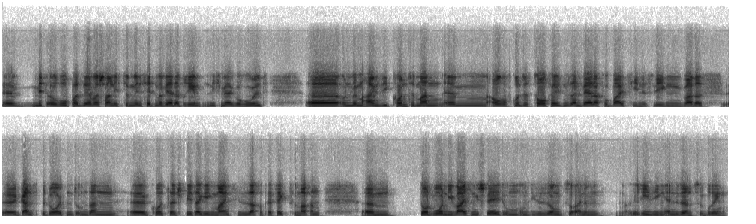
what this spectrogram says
äh, mit Europa sehr wahrscheinlich. Zumindest hätten wir Werder Bremen nicht mehr geholt. Äh, und mit dem Heimsieg konnte man ähm, auch aufgrund des Torverhältnisses an Werder vorbeiziehen. Deswegen war das äh, ganz bedeutend, um dann äh, kurz Zeit später gegen Mainz diese Sache perfekt zu machen. Ähm, dort wurden die Weichen gestellt, um, um die Saison zu einem riesigen Ende dann zu bringen.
